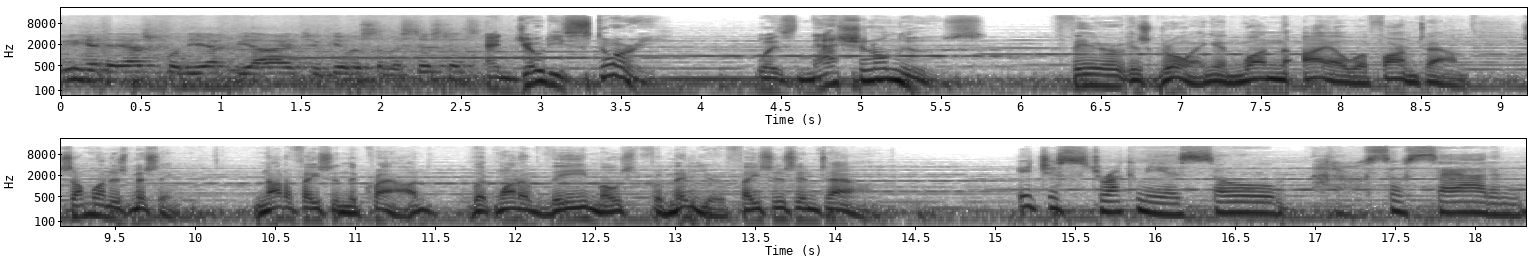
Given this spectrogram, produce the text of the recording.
We had to ask for the FBI to give us some assistance. And Jody's story was national news. Fear is growing in one Iowa farm town. Someone is missing. Not a face in the crowd, but one of the most familiar faces in town. It just struck me as so, I don't know, so sad. And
